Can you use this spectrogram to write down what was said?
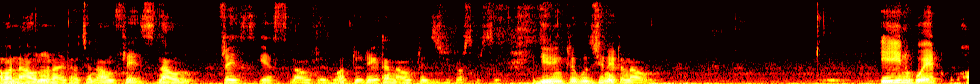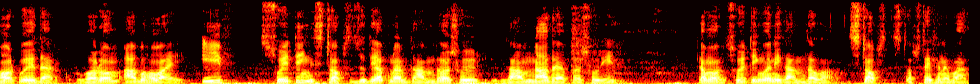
আবার নাউনও না, এটা হচ্ছে noun phrase noun phrase yes noun phrase what to do এটা নাউন ফ্রেজ হিসেবে কাজ করছে। ডিউরিং প্রিপোজিশন এটা noun in wet hot weather গরম আবহাওয়ায় ইফ সোয়েটিং স্টপস যদি আপনার গাম দেওয়া শরীর, গাম না দেয় আপনার শরীর, কেমন? সোয়েটিং মানে গাম দেওয়া স্টপস স্টপসটা এখানে বাদ।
